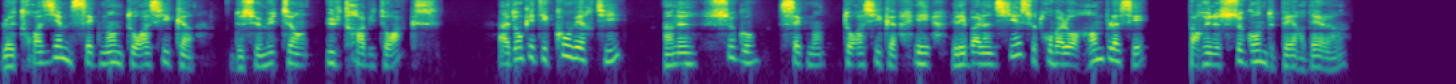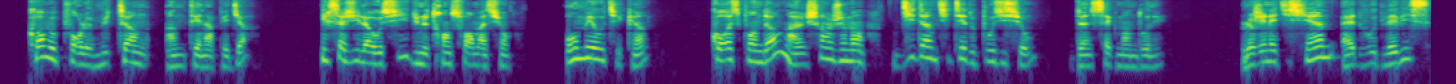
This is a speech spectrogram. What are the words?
Le troisième segment thoracique de ce mutant ultrabithorax a donc été converti en un second segment thoracique et les balanciers se trouvent alors remplacés par une seconde paire d'ailes. Comme pour le mutant Antennapédia, il s'agit là aussi d'une transformation homéotique hein, correspondant à un changement d'identité de position d'un segment donné. Le généticien Edward Lewis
